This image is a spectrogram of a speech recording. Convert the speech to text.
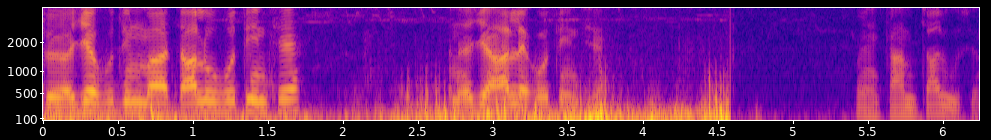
તો હજી સુધીમાં ચાલુ હોતી છે, અને હજી હાલે હોતી છે. કામ ચાલુ છે.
